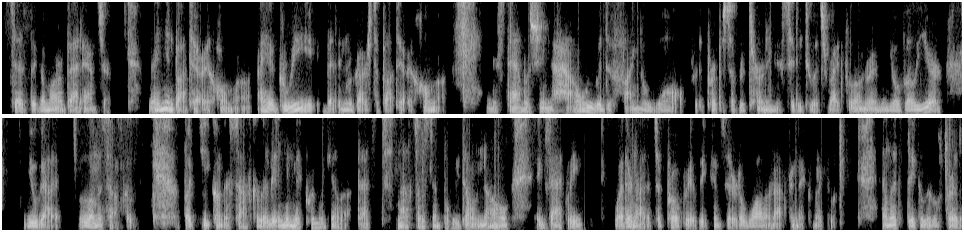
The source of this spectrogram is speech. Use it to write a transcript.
Says the Gemara, bad answer. Lenyan bateri choma. I agree that in regards to bateri choma, in establishing how we would define a wall for the purpose of returning a city to its rightful owner in the Yovel year, you got it. But that's just not so simple. We don't know exactly whether or not it's appropriately considered a wall or not for Megillah. And let's dig a little further.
